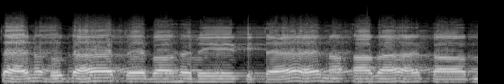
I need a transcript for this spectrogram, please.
ਤੈ ਨ ਦੁਧੈ ਤੇ ਬਾਹਰੇ ਕਿਤੈ ਨ ਆਵੈ ਕਾਮ।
